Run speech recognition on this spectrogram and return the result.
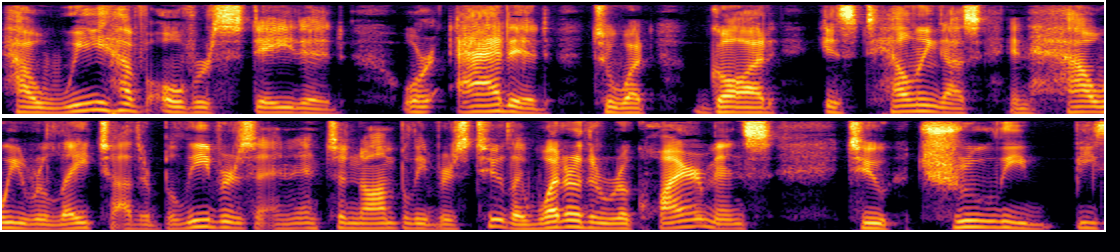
how we have overstated or added to what God is telling us and how we relate to other believers and, and to non believers too. Like, what are the requirements to truly be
